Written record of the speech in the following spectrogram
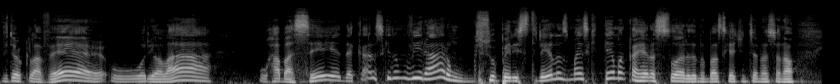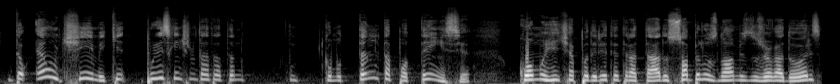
Vitor Claver, o Oriolá, o Rabaceda, caras que não viraram super estrelas, mas que tem uma carreira sólida no basquete internacional. Então é um time que, por isso que a gente não está tratando como tanta potência como a gente já poderia ter tratado só pelos nomes dos jogadores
